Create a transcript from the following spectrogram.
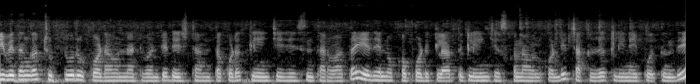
ఈ విధంగా చుట్టూరు కూడా ఉన్నటువంటి డస్ట్ అంతా కూడా క్లీన్ చేసేసిన తర్వాత ఏదైనా ఒక పొడి క్లాత్ క్లీన్ చేసుకున్నాం అనుకోండి చక్కగా క్లీన్ అయిపోతుంది.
